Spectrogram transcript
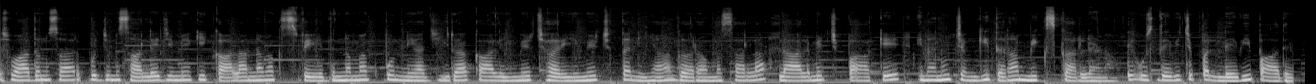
ਸਵਾਦ ਅਨੁਸਾਰ ਕੁਝ ਮਸਾਲੇ ਜਿਵੇਂ ਕਿ ਕਾਲਾ ਨਮਕ, ਸਫੇਦ ਨਮਕ, ਭੁੰਨਿਆ ਜੀਰਾ, ਕਾਲੀ ਮਿਰਚ, ਹਰੀ ਮਿਰਚ, ਧਨੀਆ, ਗਰਮ ਮਸਾਲਾ, ਲਾਲ ਮਿਰਚ ਪਾ ਕੇ ਇਹਨਾਂ ਨੂੰ ਚੰਗੀ ਤਰ੍ਹਾਂ ਮਿਕਸ ਕਰ ਲੈਣਾ ਤੇ ਉਸ ਦੇ ਵਿੱਚ ਭੱਲੇ ਵੀ ਪਾ ਦੇਣਾ।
